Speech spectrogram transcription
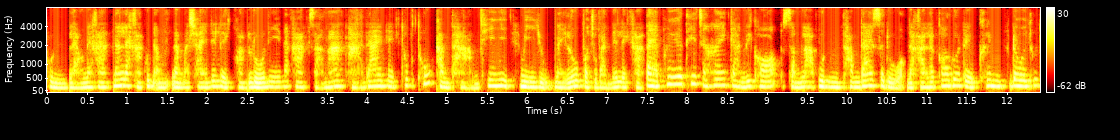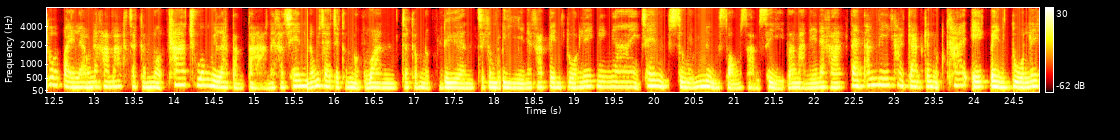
คุณแล้วนะคะ นั่นแหละค่ะคุณเอานำมาใช้ได้เลยความรู้นี้นะคะ สามารถหาได้ในทุก ๆคำถามที่มีอยู่ในโลกปัจจุบันได้เลยค่ะ แต่เพื่อที่จะให้การวิเคราะห์สำหรับคุณทำได้สะดวกนะคะ แล้วก็รวดเร็วขึ้น โดยทั่วๆไปแล้วนะคะ มักจะกำหนดค่าช่วงเวลาต่างๆนะคะ เช่น นักวิจัยจะกำหนดวันจะกำหนดเดือน จะกำหนดปีนะคะ เป็นตัวเลขง่าย ๆ เช่น 0 1 2 3 4 ประมาณนี้นะคะ แต่ทั้งนี้ค่ะการกำหนดค่า x เป็นตัวเลข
